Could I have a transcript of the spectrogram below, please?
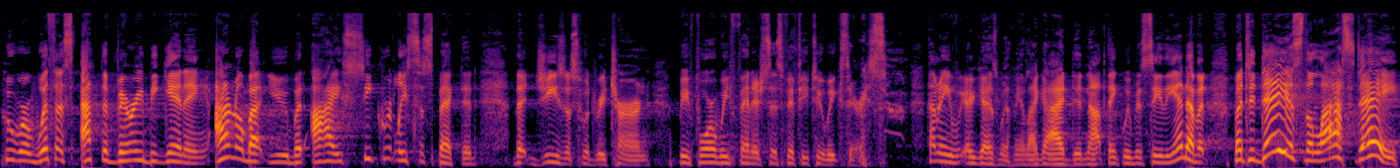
who were with us at the very beginning, I don't know about you, but I secretly suspected that Jesus would return before we finish this 52 week series. How many are you guys with me? Like, I did not think we would see the end of it. But today is the last day.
